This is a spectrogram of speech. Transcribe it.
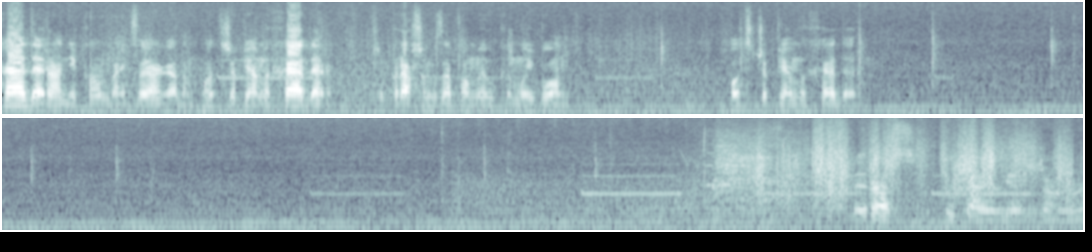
Header, a nie kombajn, co ja gadam. Odczepiamy header. Przepraszam za pomyłkę, mój błąd. Odczepiamy header. Teraz tutaj wjeżdżamy.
